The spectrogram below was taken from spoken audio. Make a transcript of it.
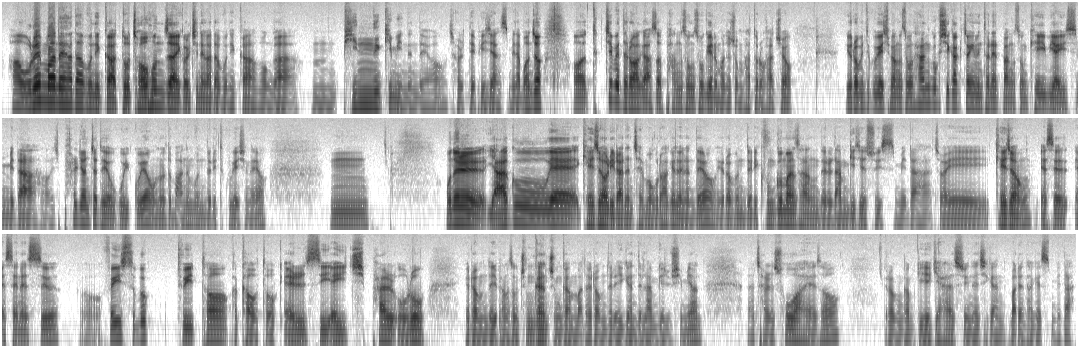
아, 오랜만에 하다 보니까 또 저 혼자 이걸 진행하다 보니까 뭔가 음, 빈 느낌이 있는데요. 절대 비지 않습니다. 먼저 어, 특집에 들어가기 앞서 방송 소개를 먼저 좀 하도록 하죠. 여러분 듣고 계신 방송은 한국시각적인 인터넷 방송 KBIC입니다. 어, 이제 8년째 되어 오고 있고요. 오늘도 많은 분들이 듣고 계시네요. 음, 오늘 야구의 계절이라는 제목으로 하게 되는데요. 여러분들이 궁금한 사항들을 남기실 수 있습니다. 저희 계정 SNS, 어, 페이스북, 트위터, 카카오톡 LCH85로 여러분들이 방송 중간 중간마다 여러분들의 의견들 남겨주시면 어, 잘 소화해서 여러분과 함께 얘기할 수 있는 시간 마련하겠습니다.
